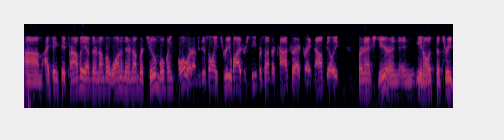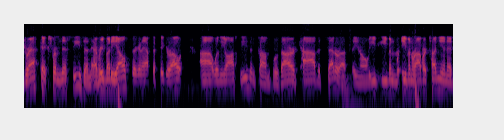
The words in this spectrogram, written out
Um, I think they probably have their number one and their number two moving forward. I mean, there's only three wide receivers under contract right now, Billy, for next year, and and you know it's the three draft picks from this season. Everybody else, they're going to have to figure out uh, when the off season comes. Lazard, Cobb, et cetera. You know, even even Robert Tonyan at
